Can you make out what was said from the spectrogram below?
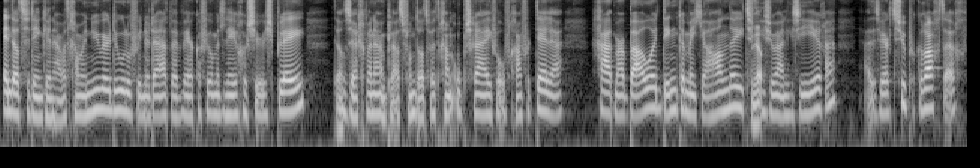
en dat ze denken, nou wat gaan we nu weer doen? Of inderdaad, wij werken veel met Lego Series Play. Dan zeggen we nou in plaats van dat we het gaan opschrijven of gaan vertellen, ga het maar bouwen, denken met je handen, iets Ja. visualiseren. Ja, dat werkt super krachtig.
